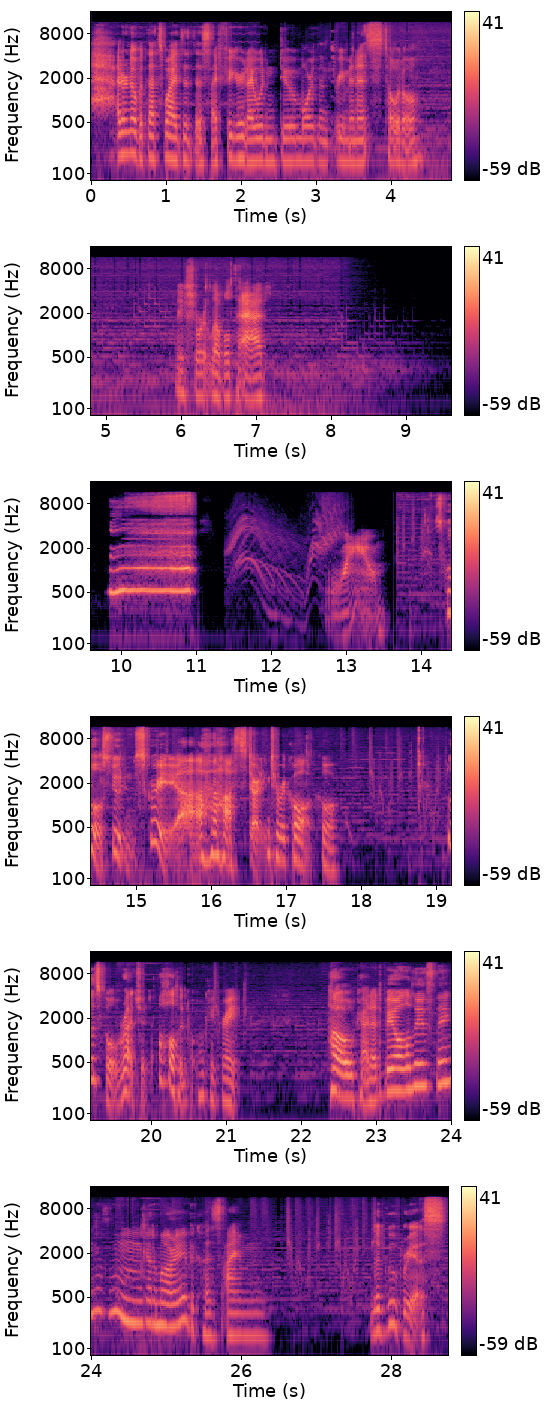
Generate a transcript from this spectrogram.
I don't know, but that's why I did this. I figured I wouldn't do more than three minutes total. Nice short level to add. School student scree. Ah, starting to recall. Cool. Blissful, wretched, all in Okay, great. How can it be all these things? Hmm, Katamari, because I'm lugubrious.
